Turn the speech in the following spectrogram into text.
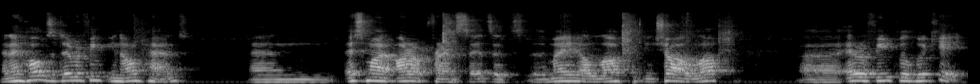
And I hope that everything in our hand, and as my Arab friend said, that uh, may Allah, inshallah, uh, everything will be okay,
